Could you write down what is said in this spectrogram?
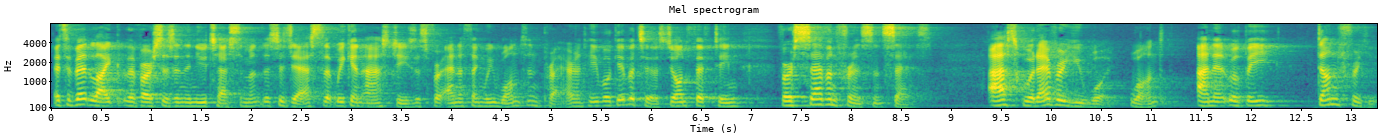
It's a bit like the verses in the New Testament that suggest that we can ask Jesus for anything we want in prayer and he will give it to us. John 15, verse 7, for instance, says, Ask whatever you want and it will be done for you.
